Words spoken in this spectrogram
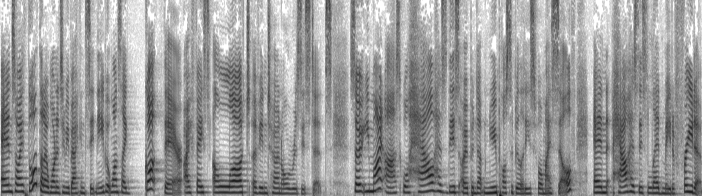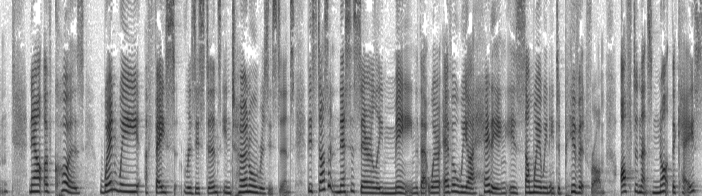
And so I thought that I wanted to be back in Sydney, but once I got there, I faced a lot of internal resistance. So you might ask, well, how has this opened up new possibilities for myself? And how has this led me to freedom? Now, of course, when we face resistance, internal resistance, this doesn't necessarily mean that wherever we are heading is somewhere we need to pivot from. Often that's not the case.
